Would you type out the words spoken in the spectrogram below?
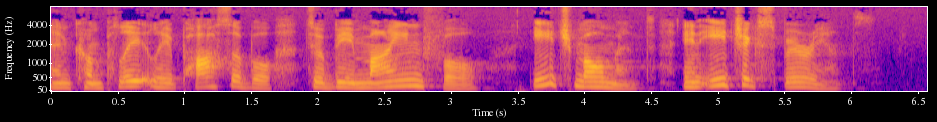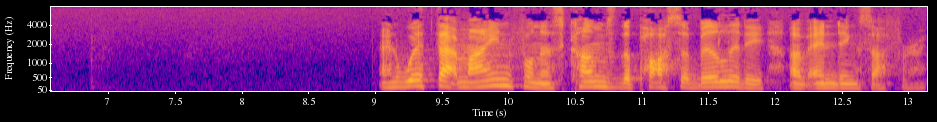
and completely possible to be mindful each moment, in each experience. And with that mindfulness comes the possibility of ending suffering.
